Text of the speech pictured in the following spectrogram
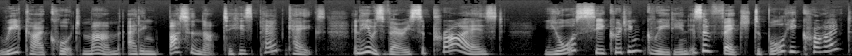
Rikai caught Mum adding butternut to his pancakes, and he was very surprised. Your secret ingredient is a vegetable, he cried.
